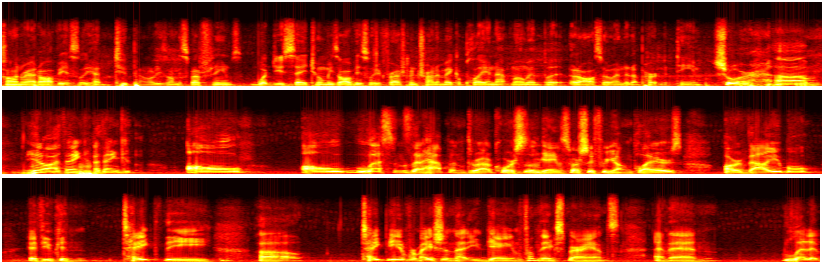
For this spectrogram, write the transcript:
Conrad obviously had two penalties on the special teams. What do you say to him? He's obviously a freshman trying to make a play in that moment, but it also ended up hurting the team. Sure. Um, you know, I think I think all all lessons that happen throughout courses of games, especially for young players, are valuable if you can take the uh, take the information that you gain from the experience and then let it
